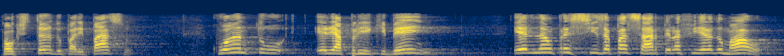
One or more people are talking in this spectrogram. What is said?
conquistando para e passo, quanto ele aplique bem, ele não precisa passar pela fieira do mal.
